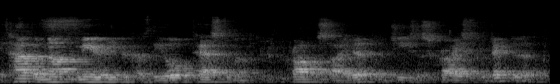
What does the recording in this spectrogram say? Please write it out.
It happened not merely because the Old Testament prophesied it and Jesus Christ predicted it,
